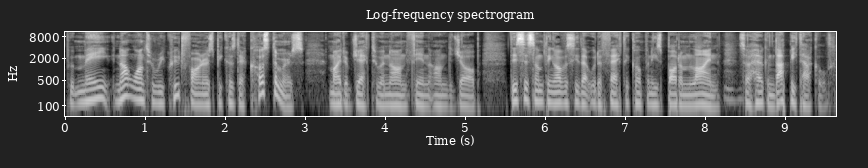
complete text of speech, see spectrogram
but may not want to recruit foreigners because their customers might object to a non Finn on the job. This is something obviously that would affect a company's bottom line. So, how can that be tackled?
